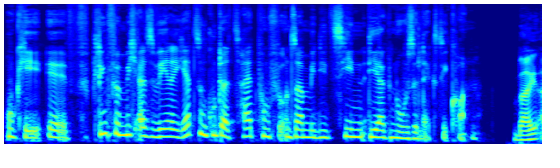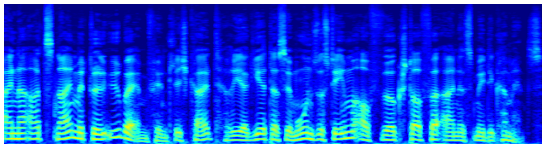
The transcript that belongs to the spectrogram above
Okay, äh, klingt für mich, als wäre jetzt ein guter Zeitpunkt für unser Medizin-Diagnoselexikon. Bei einer Arzneimittelüberempfindlichkeit reagiert das Immunsystem auf Wirkstoffe eines Medikaments.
